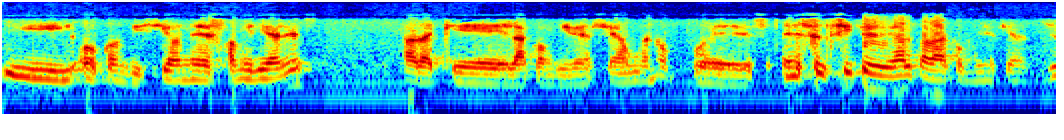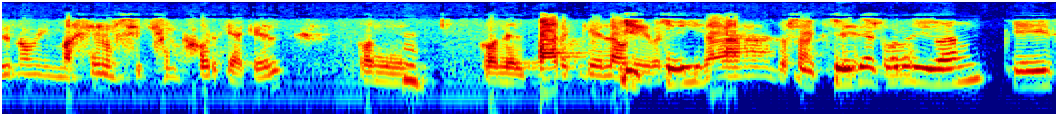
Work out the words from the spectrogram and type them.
y o condiciones familiares para que la convivencia, bueno, pues es el sitio ideal para la convivencia. Yo no me imagino un sitio mejor que aquel con, mm. con el parque, la universidad, los accesos. Estoy de acuerdo, Iván, que es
